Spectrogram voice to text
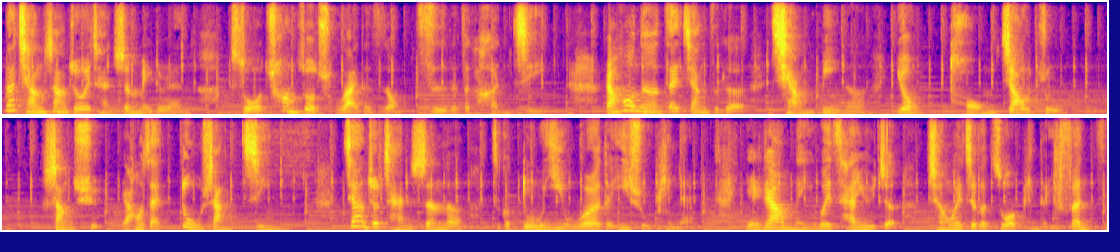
那墙上就会产生每个人所创作出来的这种字的这个痕迹，然后呢，再将这个墙壁呢用铜浇筑。上去，然后再镀上金，这样就产生了这个独一无二的艺术品哎，也让每一位参与者成为这个作品的一份子，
